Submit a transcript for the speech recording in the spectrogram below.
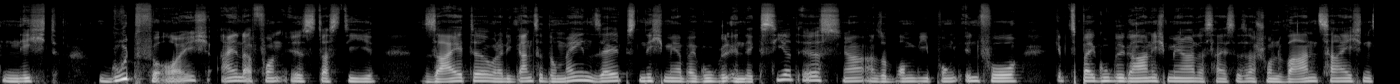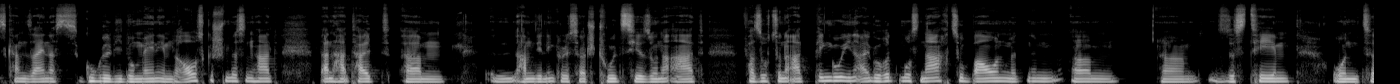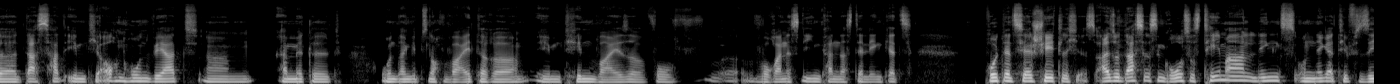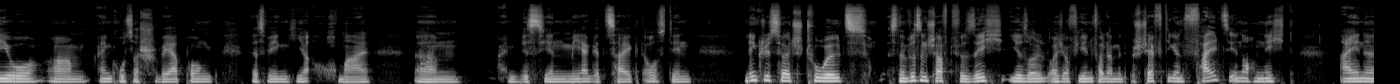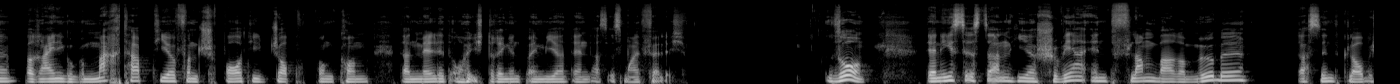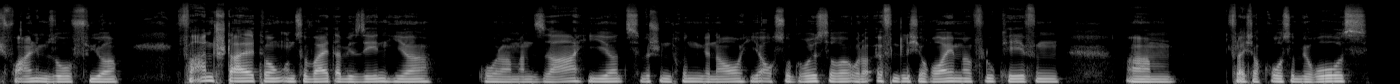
nicht gut für euch. Einer davon ist, dass die Seite oder die ganze Domain selbst nicht mehr bei Google indexiert ist. Ja, also bombi.info gibt es bei Google gar nicht mehr. Das heißt, es ist ja schon ein Warnzeichen. Es kann sein, dass Google die Domain eben rausgeschmissen hat. Dann hat halt, ähm, haben die Link Research Tools hier so eine Art, versucht so eine Art Pinguin-Algorithmus nachzubauen mit einem ähm, ähm, System. Und äh, das hat eben hier auch einen hohen Wert ähm, ermittelt. Und dann gibt es noch weitere eben Hinweise, wo, woran es liegen kann, dass der Link jetzt potenziell schädlich ist. Also das ist ein großes Thema, Links und Negativ SEO, ähm, ein großer Schwerpunkt. Deswegen hier auch mal ähm, ein bisschen mehr gezeigt aus den Link Research Tools. Ist eine Wissenschaft für sich. Ihr solltet euch auf jeden Fall damit beschäftigen, falls ihr noch nicht eine Bereinigung gemacht habt hier von sportyjob.com, dann meldet euch dringend bei mir, denn das ist mal fällig. So, der nächste ist dann hier schwer entflammbare Möbel. Das sind, glaube ich, vor allem so für Veranstaltungen und so weiter. Wir sehen hier oder man sah hier zwischendrin genau hier auch so größere oder öffentliche Räume, Flughäfen, ähm, vielleicht auch große Büros.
